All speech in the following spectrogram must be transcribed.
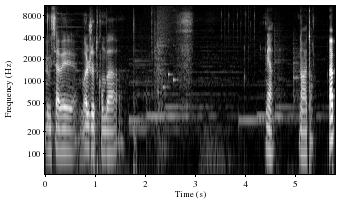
Mais vous savez, moi le jeu de combat. Merde. Non, attends. Hop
